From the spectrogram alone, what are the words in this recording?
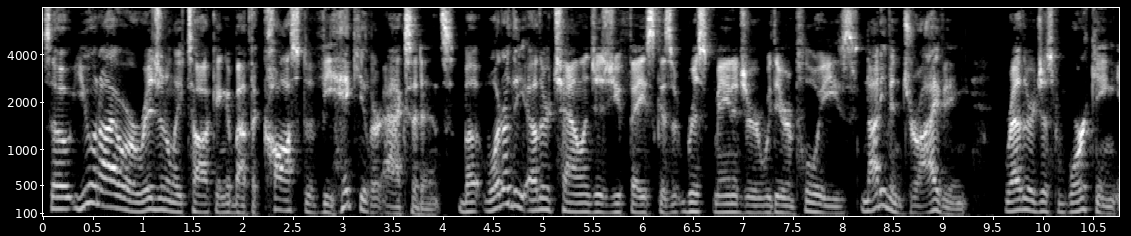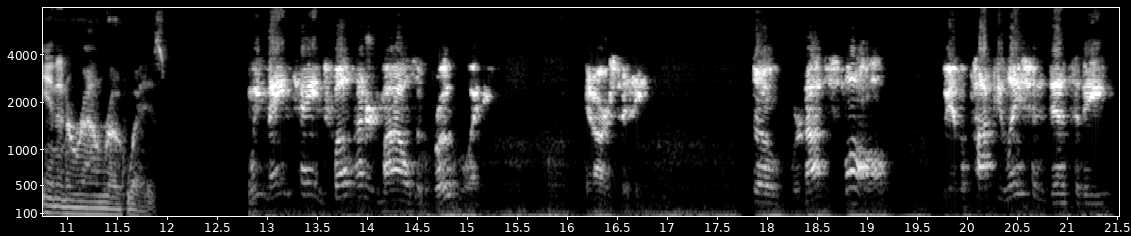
So, you and I were originally talking about the cost of vehicular accidents, but what are the other challenges you face as a risk manager with your employees, not even driving, rather just working in and around roadways? We maintain 1,200 miles of roadway in our city. So, we're not small. We have a population density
